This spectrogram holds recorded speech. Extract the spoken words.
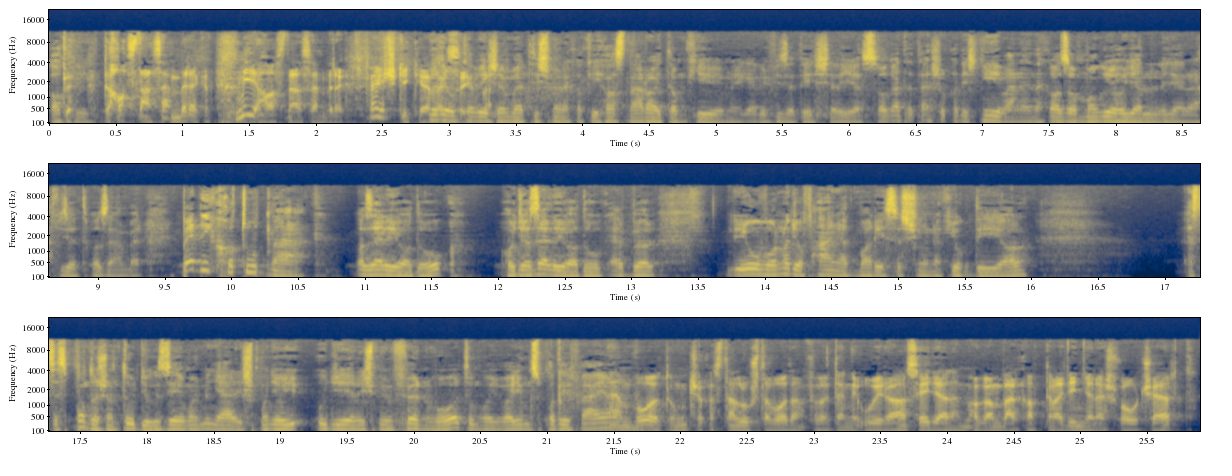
aki Te használsz embereket? Milyen használsz embereket? Fejtsd ki kérlek nagyon szépen. kevés embert ismerek, aki használ rajtam kívül még előfizetéssel ilyen szolgáltatásokat, és nyilván ennek az a magja, hogy elő legyen rá fizetve az ember. Pedig, ha tudnák az előadók, hogy az előadók ebből jóval nagyobb hányadban részesülnek jogdíjjal, ezt, ezt pontosan tudjuk, Zé, majd mindjárt is mondja, hogy ugyanis mi fönn voltunk, vagy vagyunk Spotify-on. Nem voltunk, csak aztán lusta voltam föltenni újra. Szégyellem magam, bár kaptam egy ingyenes vouchert.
